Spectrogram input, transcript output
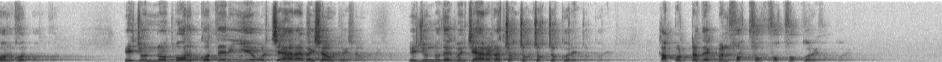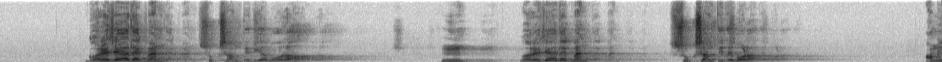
বরকত। এই জন্য বরকতের ইয়ে ওর চেহারায় বাইসা ওঠে। এই জন্য দেখবেন চেহারাটা চকচক চকচক করে। কাপড়টা দেখবেন ফক ফক ফক ফক করে। ঘরে যায় দেখবেন সুখ শান্তি দিয়া ভরা। হুম? ঘরে যায় দেখবেন সুখ শান্তিতে ভরা। আমি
